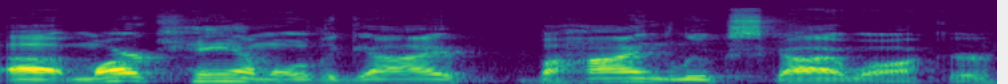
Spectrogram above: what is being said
Uh, Mark Hamill, the guy behind Luke Skywalker,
